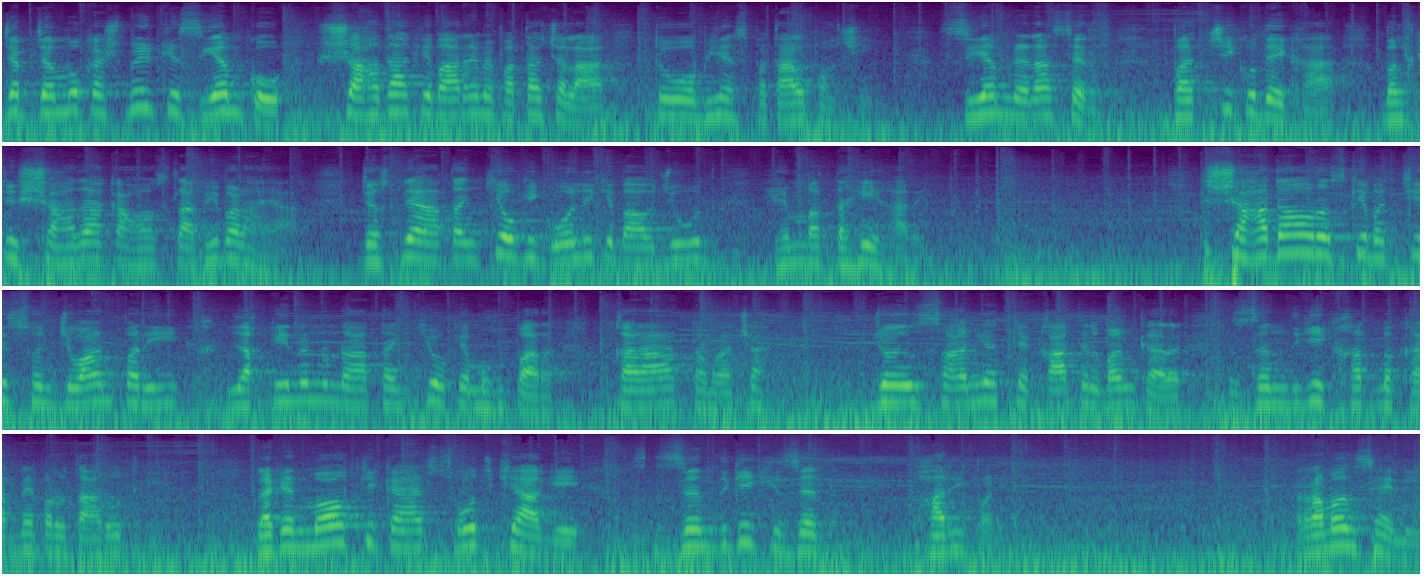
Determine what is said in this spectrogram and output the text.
जब जम्मू कश्मीर के सीएम को शाहदा के बारे में पता चला तो वो भी अस्पताल पहुँची। सीएम ने न सिर्फ़ बच्ची को देखा, बल्कि शाहदा का हौसला भी बढ़ाया, जिसने आतंकियों की गोली के बावजूद हिम्मत नहीं हारी। शाहदा और उसके बच्चे संजवान पर ही यकीनन उन आतंकियों के मुँह पर करार तमाचा है। जो इंसानियत के कातिल बनकर ज़िंदगी खत्म करने पर उतारू थी। लेकिन मौत की कैद सोच के आगे ज़िंदगी की जिद भारी पड़ी। Raman Saini,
